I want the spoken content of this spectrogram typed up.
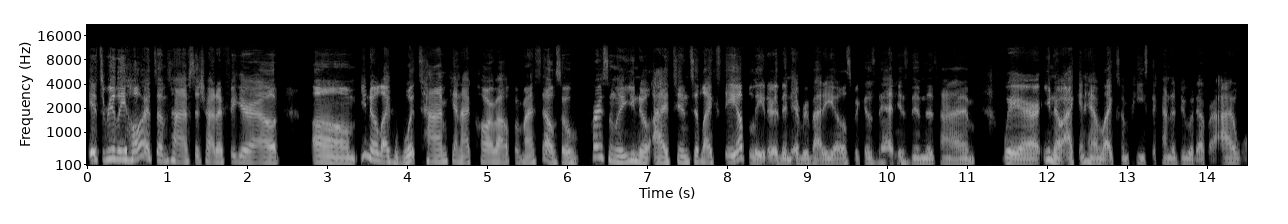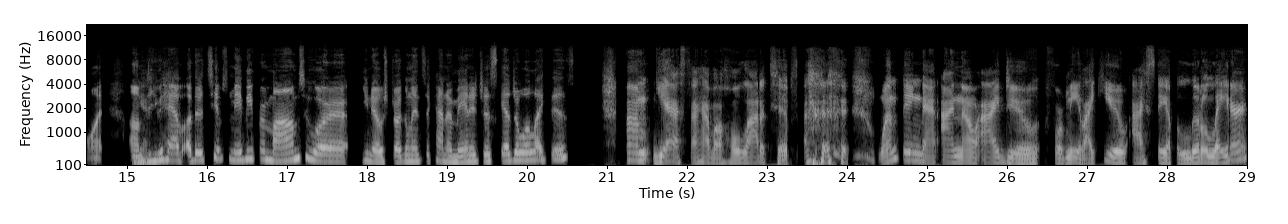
it's really hard sometimes to try to figure out um, you know, like what time can I carve out for myself? So personally, you know, I tend to like stay up later than everybody else because that is then the time where, you know, I can have like some peace to kind of do whatever I want. Um, yeah. do you have other tips maybe for moms who are, you know, struggling to kind of manage a schedule like this? Um, yes, I have a whole lot of tips. One thing that I know I do for me, like you, I stay up a little later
